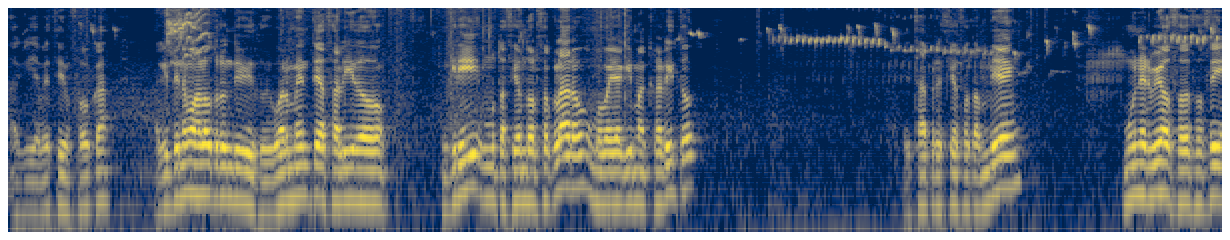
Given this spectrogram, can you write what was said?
Aquí, a ver si enfoca. Aquí tenemos al otro individuo. Igualmente ha salido gris, mutación dorso claro, como veis aquí más clarito. Está precioso también. Muy nervioso, eso sí.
